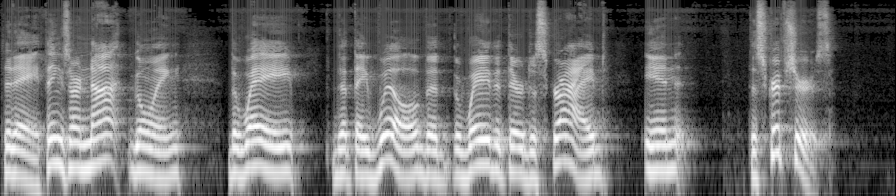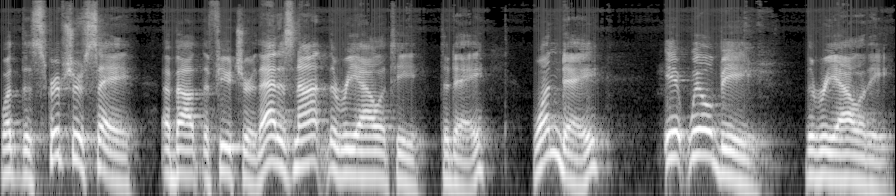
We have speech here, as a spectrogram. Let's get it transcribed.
today. Things are not going the way that they will, the, the way that they're described in the scriptures, what the scriptures say about the future. That is not the reality today. One day, it will be the reality.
